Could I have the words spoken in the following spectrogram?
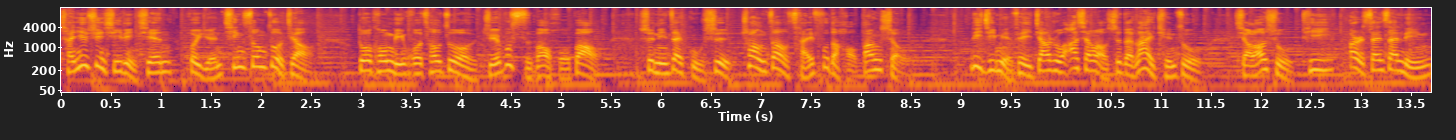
产业讯息领先，会员轻松做教，多空灵活操作，绝不死爆活爆，是您在股市创造财富的好帮手。立即免费加入阿翔老师的赖群组，小老鼠 T 二三三零，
